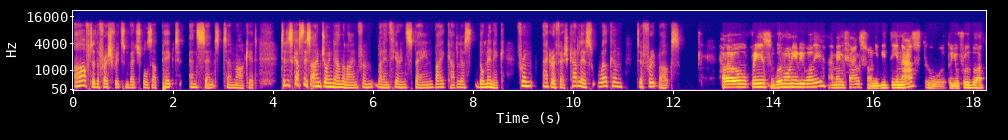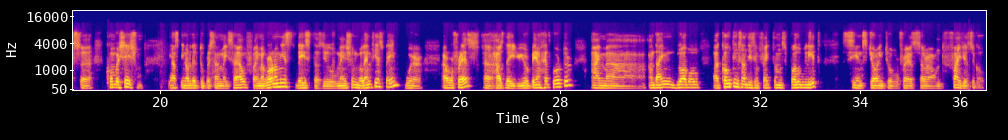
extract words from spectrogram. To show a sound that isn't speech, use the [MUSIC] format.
after the fresh fruits and vegetables are picked and sent to market. To discuss this, I'm joined down the line from Valencia in Spain by Carlos Doménech from AgroFresh. Carlos, welcome to Fruitbox. Hello, Chris. Good morning, everybody. And many thanks for inviting us to, to your Fruitbox uh, conversation just in order to present myself, I'm agronomist based, as you mentioned, Valencia, Spain, where AgroFresh uh, has the European headquarters. I'm uh, and I'm global uh, coatings and disinfectants product lead since joining to AgroFresh around five years ago.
